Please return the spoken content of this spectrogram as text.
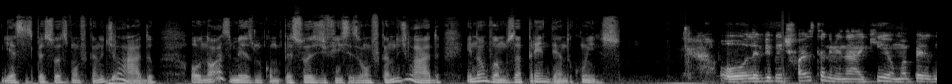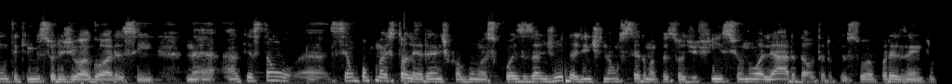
E essas pessoas vão ficando de lado, ou nós mesmos, como pessoas difíceis, vão ficando de lado e não vamos aprendendo com isso. Ô, Levi, a gente pode terminar aqui uma pergunta que me surgiu agora, assim, né? A questão uh, ser um pouco mais tolerante com algumas coisas ajuda a gente não ser uma pessoa difícil no olhar da outra pessoa. Por exemplo,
